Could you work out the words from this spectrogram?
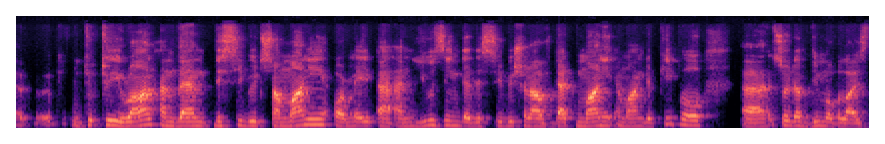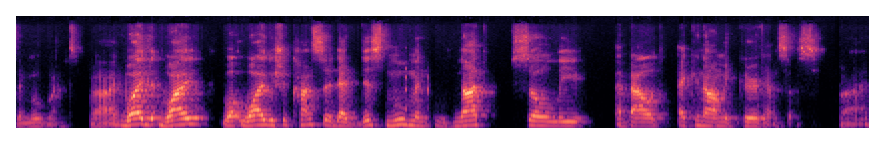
uh, to, to, Iran and then distribute some money or make uh, and using the distribution of that money among the people uh, sort of demobilize the movement right? Why why why we should consider that this movement is not solely about economic grievances right?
